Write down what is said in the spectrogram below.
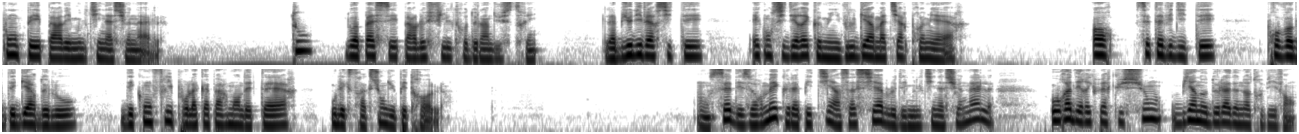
pompée par les multinationales. Tout doit passer par le filtre de l'industrie. La biodiversité est considérée comme une vulgaire matière première. Or, cette avidité provoque des guerres de l'eau, des conflits pour l'accaparement des terres ou l'extraction du pétrole. On sait désormais que l'appétit insatiable des multinationales aura des répercussions bien au-delà de notre vivant.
